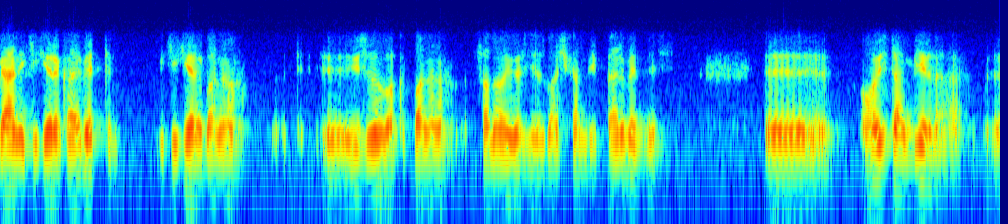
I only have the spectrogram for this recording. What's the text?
ben iki kere kaybettim. İki kere bana e, yüzüme bakıp bana sana oy vereceğiz başkan deyip vermediniz. E, o yüzden bir daha e,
